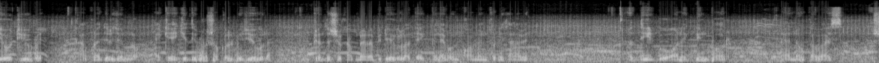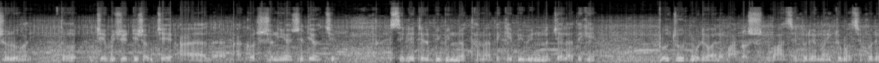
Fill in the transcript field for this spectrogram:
ইউটিউবে আপনাদের জন্য একে একে দেব সকল ভিডিওগুলো। প্রিয় দর্শক, আপনারা ভিডিওগুলো দেখবেন এবং কমেন্ট করে জানাবেন। দীর্ঘ অনেক দিন পর নৌকাবাস শুরু হয়। তো যে বিষয়টি সবচেয়ে আকর্ষণীয় সেটি হচ্ছে সিলেটের বিভিন্ন থানা থেকে, বিভিন্ন জেলা থেকে প্রচুর পরিমাণে মানুষ বাসে করে, মাইক্রোবাসে করে,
